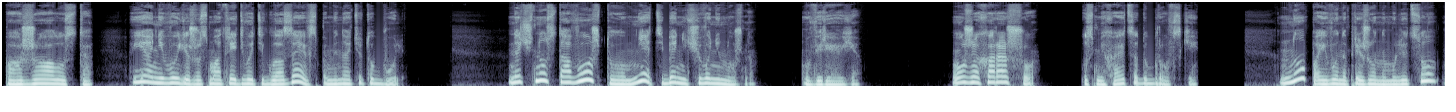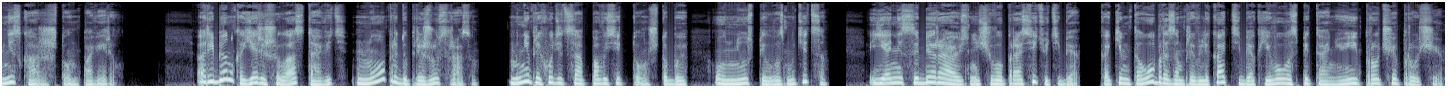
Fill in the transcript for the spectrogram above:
Пожалуйста, я не выдержу смотреть в эти глаза и вспоминать эту боль. Начну с того, что мне от тебя ничего не нужно, уверяю я. Уже хорошо, усмехается Дубровский. Но по его напряженному лицу не скажешь, что он поверил. А ребенка я решила оставить, но предупрежу сразу. Мне приходится повысить тон, чтобы он не успел возмутиться. Я не собираюсь ничего просить у тебя, каким-то образом привлекать тебя к его воспитанию и прочее-прочее.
